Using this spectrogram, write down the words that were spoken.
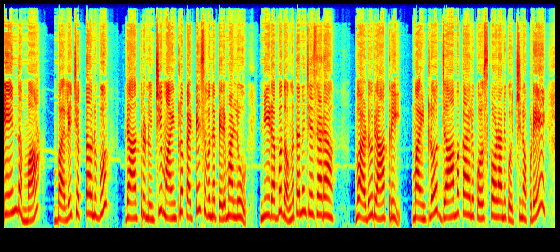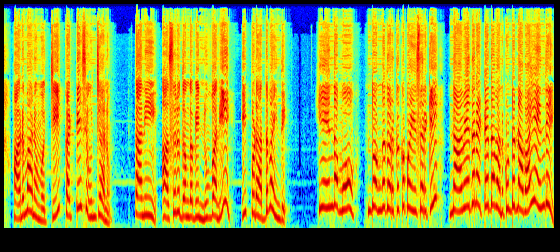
ఏందమ్మా భలే చెప్తావు నువ్వు. రాత్రి నుంచి మా ఇంట్లో కట్టేసి ఉన్న పెరుమాళ్ళు నీ డబ్బు దొంగతనం చేశాడా? వాడు రాత్రి మా ఇంట్లో జామకాయలు కోసుకోవడానికి వచ్చినప్పుడే అనుమానం వచ్చి కట్టేసి ఉంచాను. కానీ అసలు దొంగవి నువ్వని ఇప్పుడు అర్థమైంది. ఏందమ్మో దొంగ దొరకకపోయేసరికి నా మీద నెట్టేద్దాం అనుకుంటున్నావా ఏంది?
